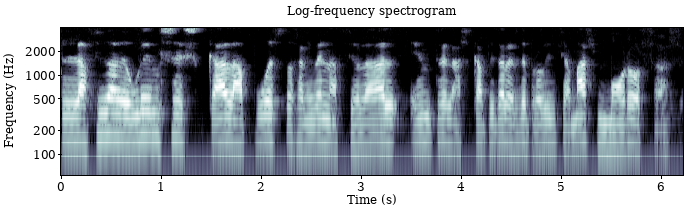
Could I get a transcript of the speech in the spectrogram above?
La ciudad de Ourense escala puestos a nivel nacional entre las capitales de provincia más morosas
